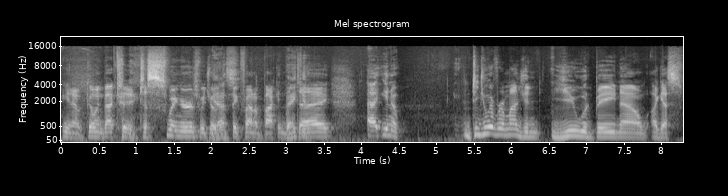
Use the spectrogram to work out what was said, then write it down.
you know, going back to, to Swingers, which. I was a big fan of back in the Thank day, you. Uh, you know, did you ever imagine you would be now, I guess,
